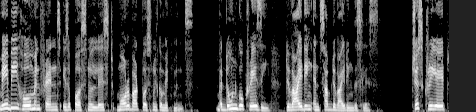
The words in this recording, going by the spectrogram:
Maybe home and friends is a personal list, more about personal commitments. But don't go crazy dividing and subdividing this list. Just create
